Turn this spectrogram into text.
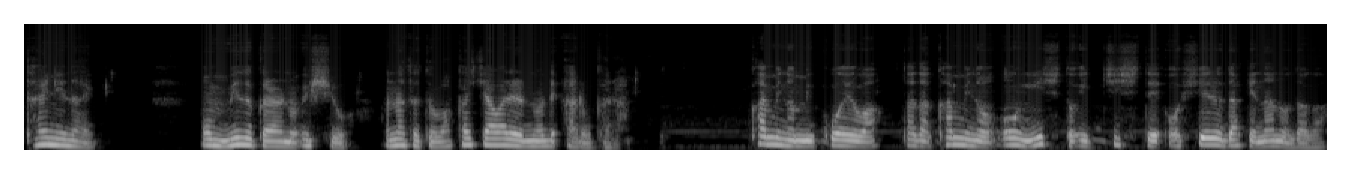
対にない。御自らの意志をあなたと分かち合われるのであるから。神の御声は、ただ神の恩意志と一致して教えるだけなのだが、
